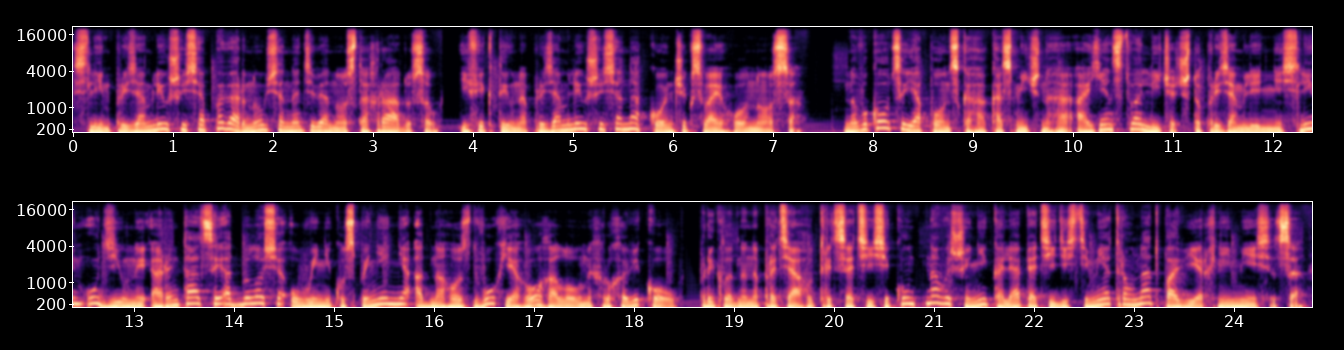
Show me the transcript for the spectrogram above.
слім прызямліўшыся павярнуўся на 90 градусаў, эфектыўна прызямліўшыся на кончык свайго носа. Навукоўцы японскага касмічнага агенства лічаць, што прызямленне слім у дзіўнай арыентацыі адбылося ў выніку спынення аднаго з двух яго галоўных рухавікоў. Прыкладна на працягу 30 секунд на вышыні каля 50 метраў над паверхняй месяца.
